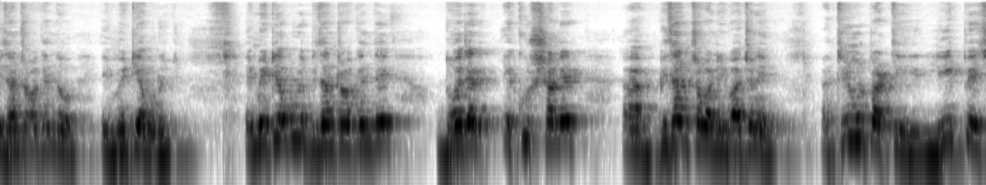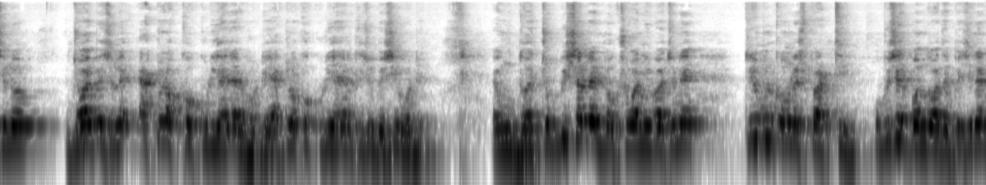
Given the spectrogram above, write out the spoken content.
বিধানসভা কেন্দ্র এই মেটিয়াবুরুজ এই মেটিয়াবুরুজ বিধানসভা কেন্দ্রে দু হাজার একুশ সালের বিধানসভা নির্বাচনে তৃণমূল প্রার্থী লিড পেয়েছিল, জয় পেয়েছিল এক লক্ষ কুড়ি হাজার ভোটে, এক লক্ষ কুড়ি হাজার কিছু বেশি ভোটে। এবং দু চব্বিশ সালের লোকসভা নির্বাচনে তৃণমূল কংগ্রেস প্রার্থী অভিষেক বন্দ্যোপাধ্যায় পেয়েছিলেন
